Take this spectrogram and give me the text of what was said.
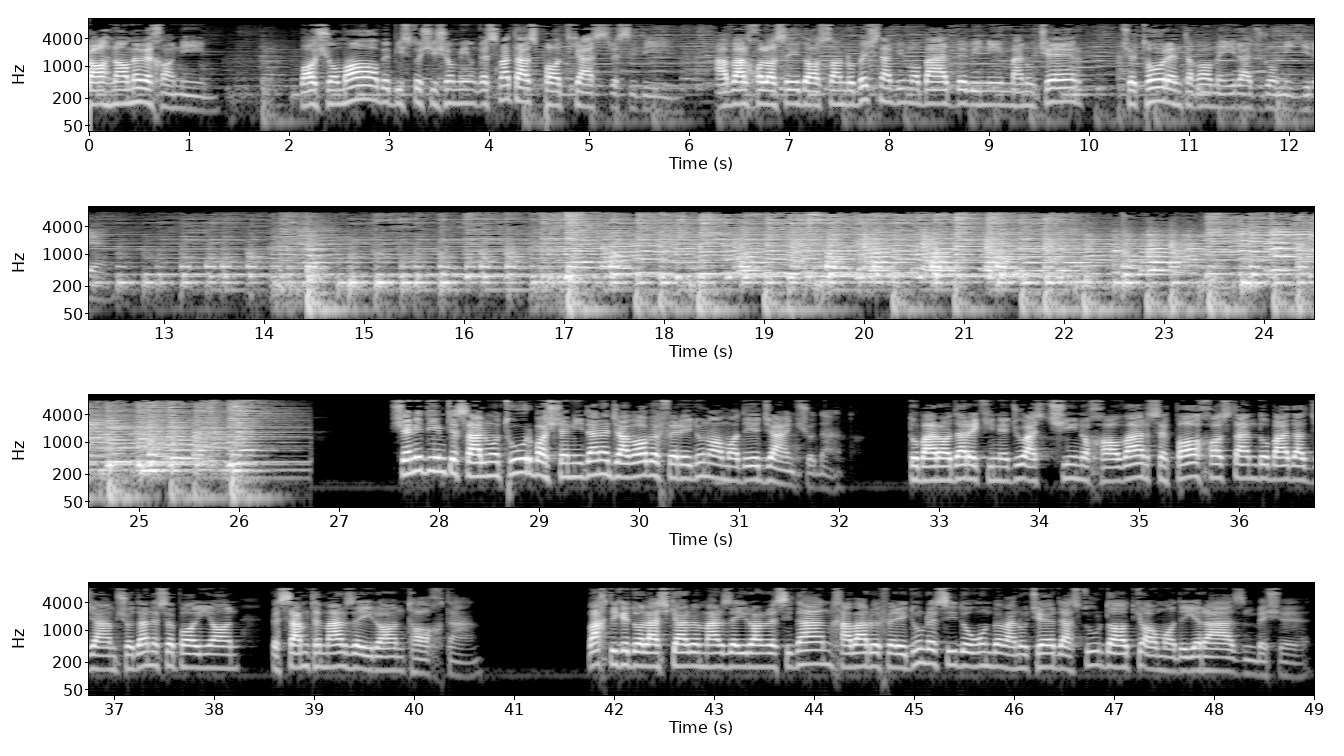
شاهنامه بخوانیم. با شما به 26 امین قسمت از پادکست رسیدیم. اول خلاصه داستان رو بشنویم و بعد ببینیم منوچهر چطور انتقام ایرج رو می‌گیره. شنیدیم که سلم و تور با شنیدن جواب فریدون آماده جنگ شدند. دو برادر کینجو از چین و خاور سپاه خواستند و بعد از جمع شدن سپاهیان به سمت مرز ایران تاختند. وقتی که دو لشکر به مرز ایران رسیدن خبر به فریدون رسید و اون به منوچهر دستور داد که آماده رزم بشه.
